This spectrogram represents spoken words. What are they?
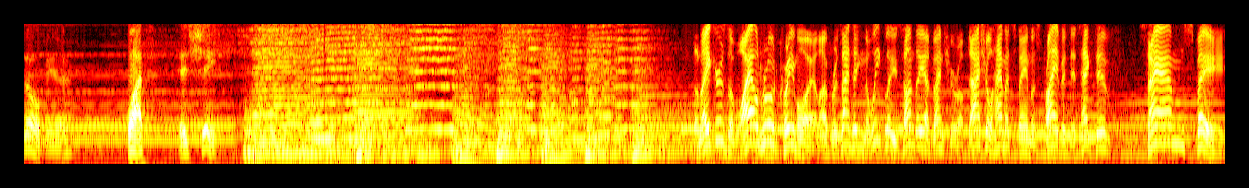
Sylvia? What is she? The makers of Wild Root Cream Oil are presenting the weekly Sunday adventure of Dashiell Hammett's famous private detective, Sam Spade.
